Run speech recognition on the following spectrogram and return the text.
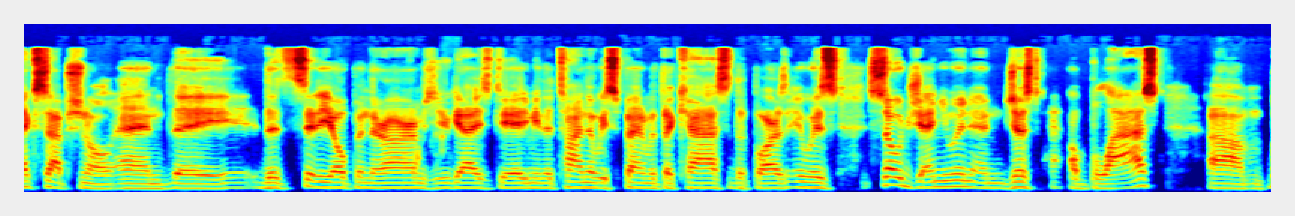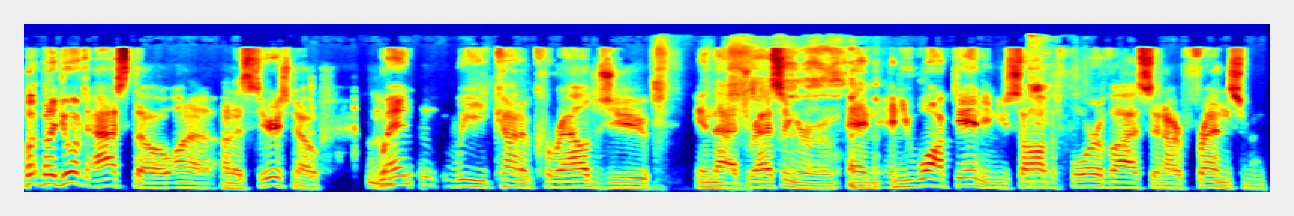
Exceptional. And they the city opened their arms. You guys did. I mean, the time that we spent with the cast at the bars, it was so genuine and just a blast. Um, but but I do have to ask though, on a on a serious note, Mhm. when we kind of corralled you in that dressing room and and you walked in and you saw the four of us and our friends from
